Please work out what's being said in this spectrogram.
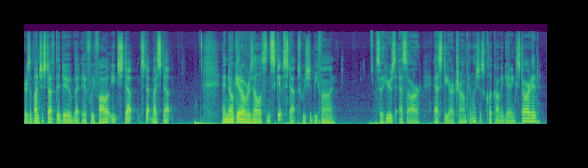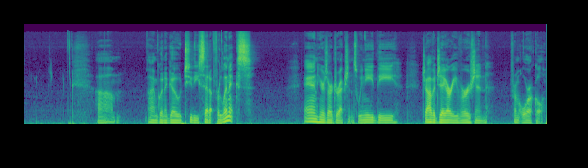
There's a bunch of stuff to do, but if we follow each step, step by step, and don't get overzealous and skip steps, we should be fine. So here's SR SDR trunk, and let's just click on the getting started. Um, I'm going to go to the setup for Linux, and here's our directions. We need the Java JRE version from Oracle.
